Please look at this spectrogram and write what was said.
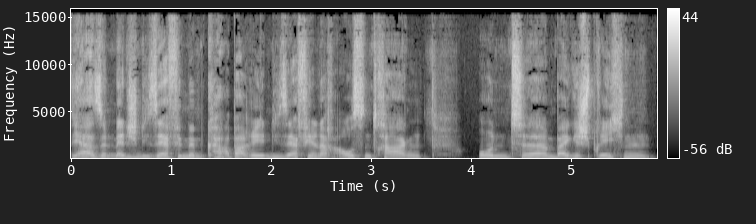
ja, sind Menschen, die sehr viel mit dem Körper reden, die sehr viel nach außen tragen und äh, bei Gesprächen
